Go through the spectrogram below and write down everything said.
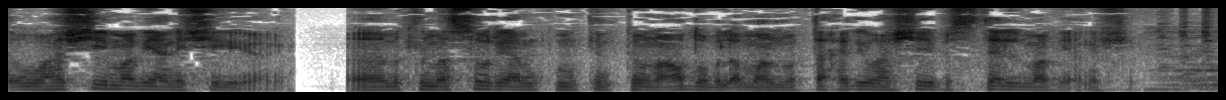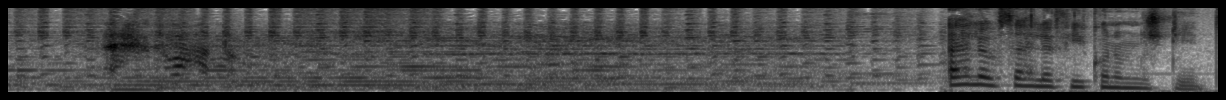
وهالشيء ما بيعني شيء يعني. آه، مثل ما سوريا ممكن تكون عضو بالأمم المتحدة وهالشيء بستيل ما بيعني شيء. أهلا وسهلا فيكم من جديد.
